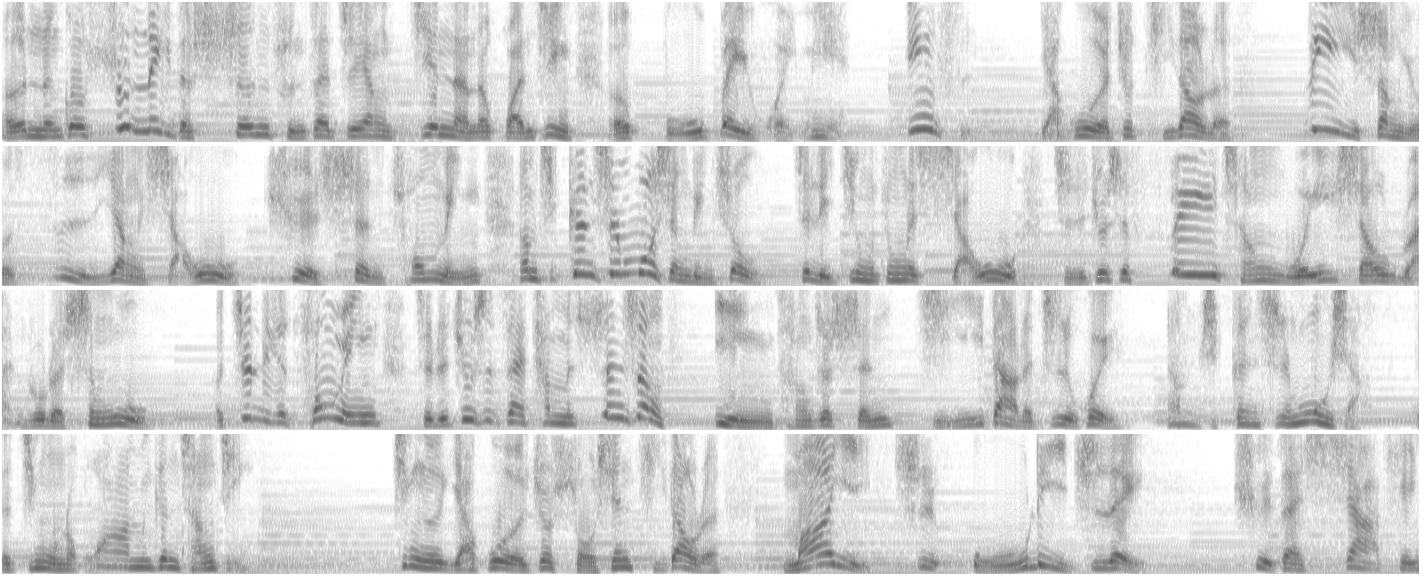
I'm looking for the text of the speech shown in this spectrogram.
而能够顺利的生存在这样艰难的环境，而不被毁灭。因此，雅各尔就提到了地上有四样小物，却甚聪明。那么，其更深默想领受，这里经文中的小物，指的就是非常微小软弱的生物；而这里的聪明，指的就是在他们身上隐藏着神极大的智慧。那么，其更深默想这经文的画面跟场景，进而雅各尔就首先提到了蚂蚁是无力之类。却在夏天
